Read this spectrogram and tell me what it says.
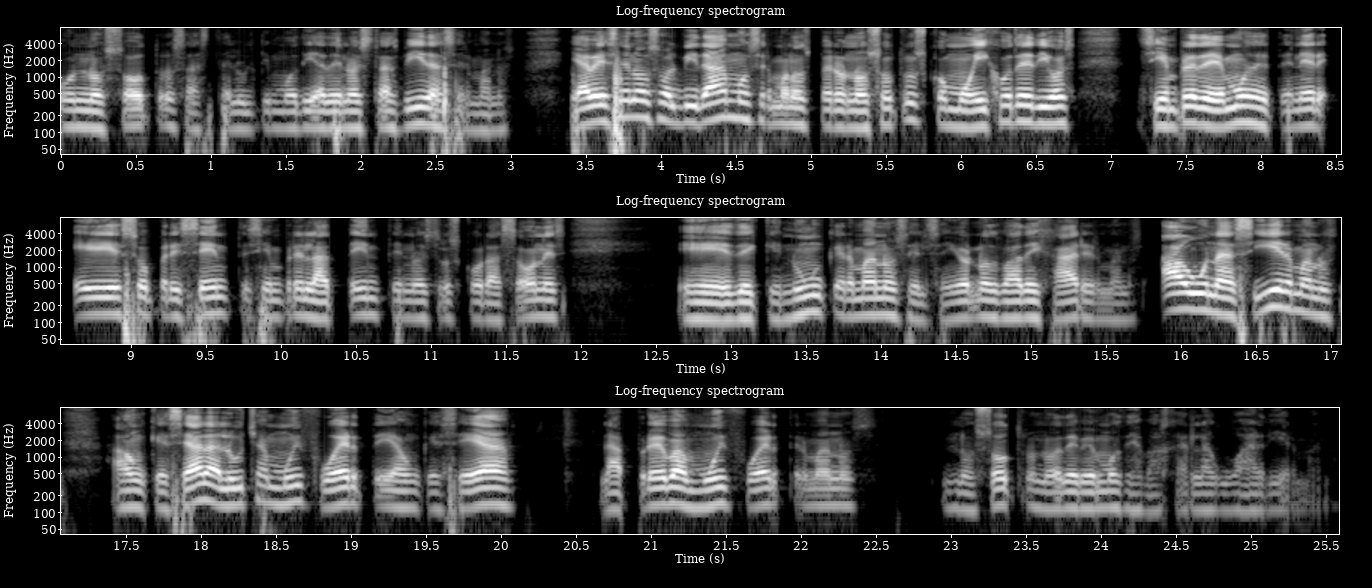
con nosotros hasta el último día de nuestras vidas, hermanos. Y a veces nos olvidamos, hermanos, pero nosotros como hijos de Dios siempre debemos de tener eso presente, siempre latente en nuestros corazones, eh, de que nunca, hermanos, el Señor nos va a dejar, hermanos. Aún así, hermanos, aunque sea la lucha muy fuerte, aunque sea la prueba muy fuerte, hermanos, nosotros no debemos de bajar la guardia, hermanos.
